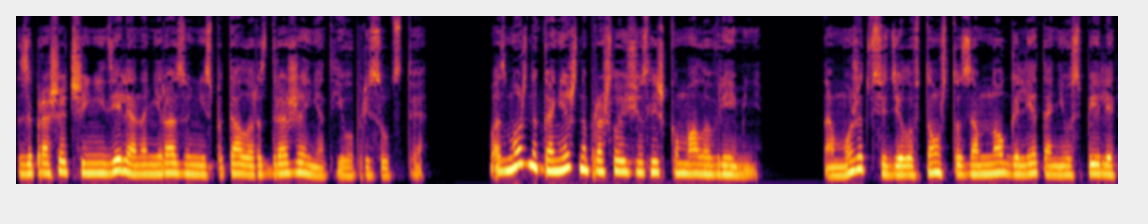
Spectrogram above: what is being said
За прошедшие недели она ни разу не испытала раздражения от его присутствия. Возможно, конечно, прошло еще слишком мало времени. А может, все дело в том, что за много лет они успели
